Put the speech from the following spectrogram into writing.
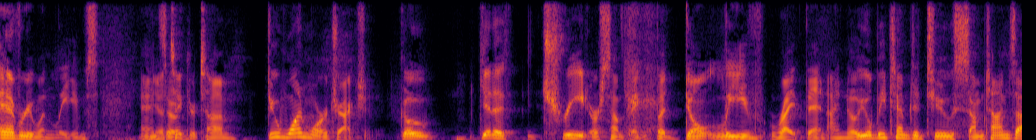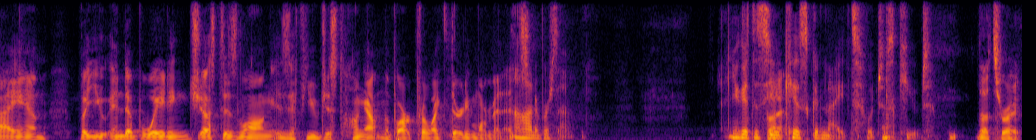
everyone leaves. And Yeah, so take your time. Do one more attraction. Go get a treat or something, but don't leave right then. I know you'll be tempted to. Sometimes I am, but you end up waiting just as long as if you just hung out in the park for like 30 more minutes. 100%. And you get to see a kiss goodnight, which is cute. That's right.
